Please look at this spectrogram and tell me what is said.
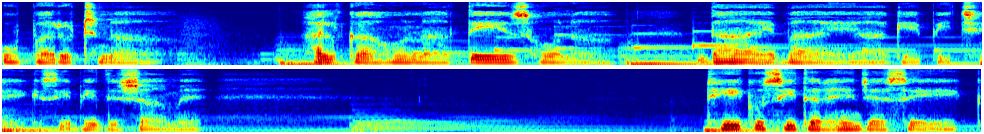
ऊपर उठना। हल्का होना, तेज होना, दाएँ बाएँ, आगे पीछे, किसी भी दिशा में। ठीक उसी तरह जैसे एक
